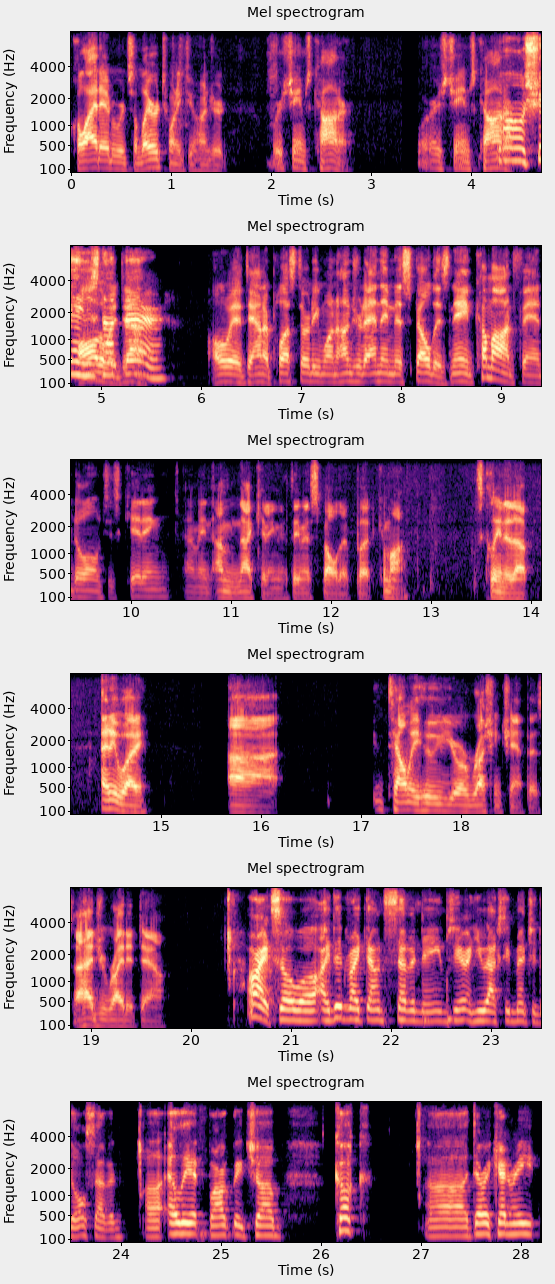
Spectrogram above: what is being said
Clyde Edwards Helaire 2200. Where's James Conner? Where is James Conner? Oh, Shane's not there. All the way down at plus 3100, and they misspelled his name. Come on, FanDuel. I'm just kidding. I mean, I'm not kidding that they misspelled it, but come on. Let's clean it up. Anyway, uh, tell me who your rushing champ is. I had you write it down. All right, so uh, I did write down seven names here, and you actually mentioned all seven: uh, Elliott, Barkley, Chubb, Cook, uh, Derrick Henry,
